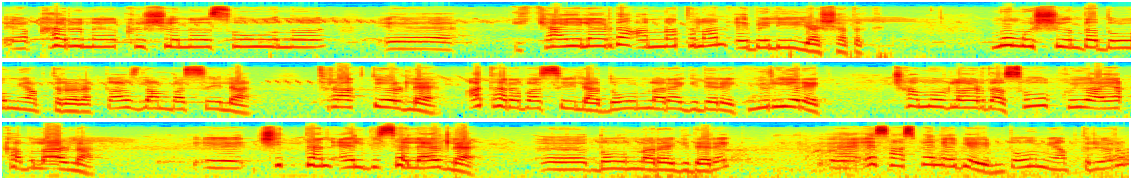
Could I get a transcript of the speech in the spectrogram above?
E, karını, kışını, soğuğunu e, hikayelerde anlatılan ebeliği yaşadık. Mum ışığında doğum yaptırarak, gaz lambasıyla, traktörle, at arabasıyla doğumlara giderek, yürüyerek, çamurlarda, soğuk kuyu ayakkabılarla, e, çitten elbiselerle e, doğumlara giderek. E, esas ben ebeyim, doğum yaptırıyorum.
